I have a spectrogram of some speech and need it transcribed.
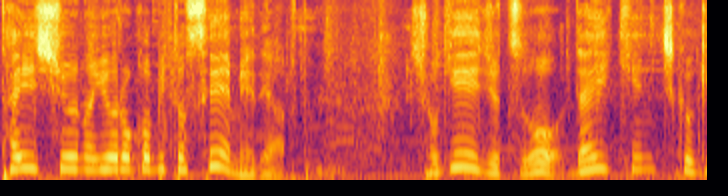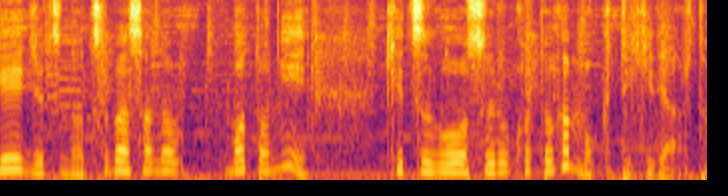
大衆の喜びと生命であると、諸芸術を大建築芸術の翼のもとに結合することが目的であると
